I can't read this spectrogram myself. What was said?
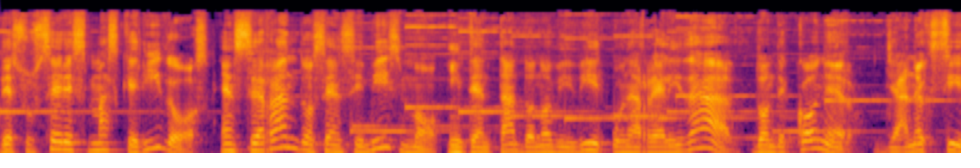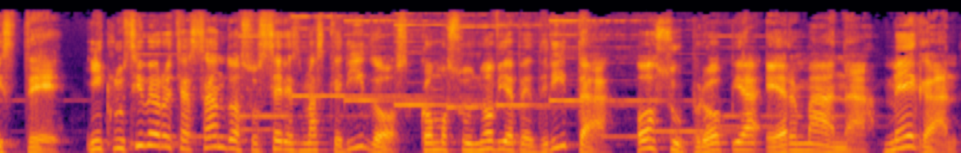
de sus seres más queridos, encerrándose en sí mismo, intentando no vivir una realidad donde Connor ya no existe, inclusive rechazando a sus seres más queridos, como su novia Pedrita o su propia hermana, Megan,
